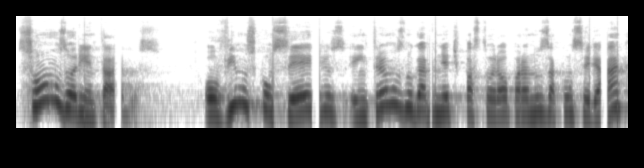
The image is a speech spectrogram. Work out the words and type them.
Somos orientados, ouvimos conselhos, entramos no gabinete pastoral para nos aconselhar,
